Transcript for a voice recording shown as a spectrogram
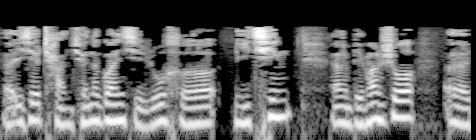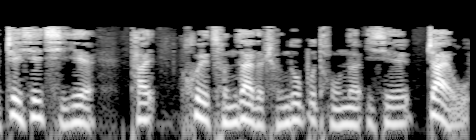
呃一些产权的关系如何厘清，嗯，比方说呃这些企业。它会存在的程度不同的一些债务，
